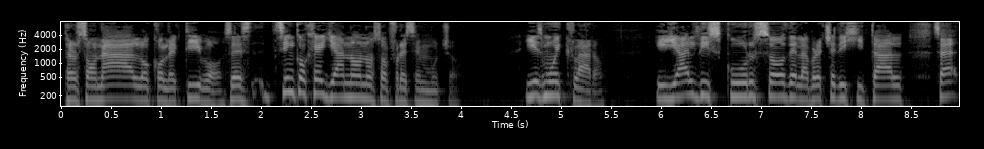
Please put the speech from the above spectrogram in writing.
personal o colectivo. O sea, 5G ya no nos ofrece mucho. Y es muy claro. Y ya el discurso de la brecha digital, o sea,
